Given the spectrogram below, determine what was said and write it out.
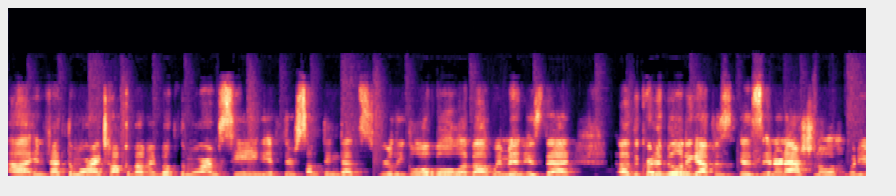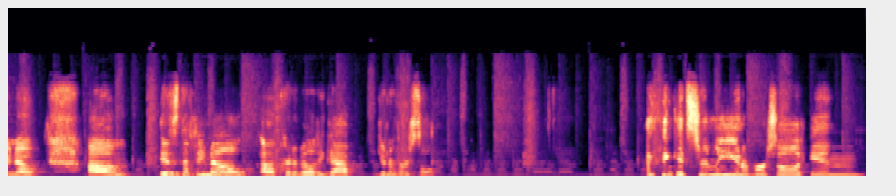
Uh, in fact, the more I talk about my book, the more I'm seeing if there's something that's really global about women is that uh, the credibility gap is, is international. What do you know? Um, is the female uh, credibility gap universal? I think it's certainly universal in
